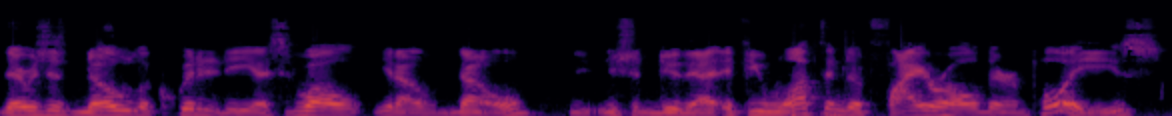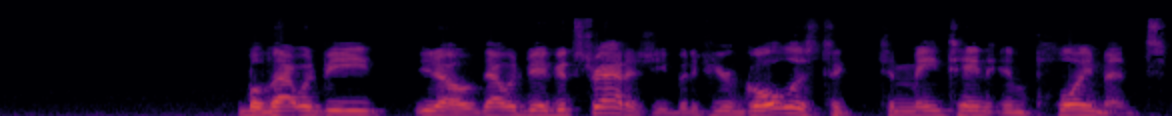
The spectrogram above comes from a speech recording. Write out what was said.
there was just no liquidity. I said, well, you know, no, you shouldn't do that. If you want them to fire all their employees, well, that would be, you know, that would be a good strategy. But if your goal is to, to maintain employment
